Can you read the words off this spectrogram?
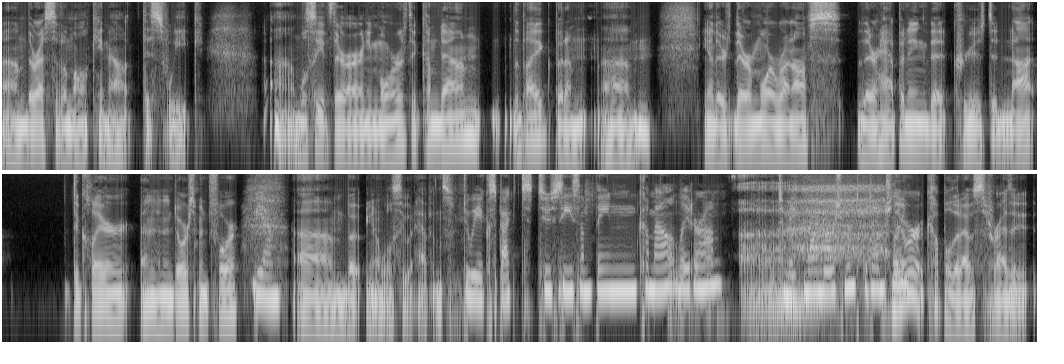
um, the rest of them all came out this week. Um, we'll see if there are any more that come down the pike, but um, um, you know, there's there are more runoffs that are happening that Cruz did not declare an endorsement for. Yeah. Um, but you know, we'll see what happens. Do we expect to see something come out later on to make more endorsements potentially? There were a couple that I was surprised that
